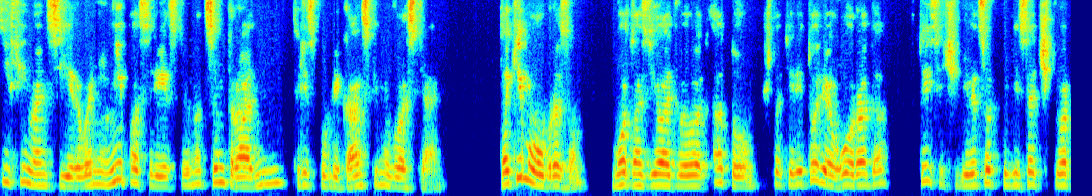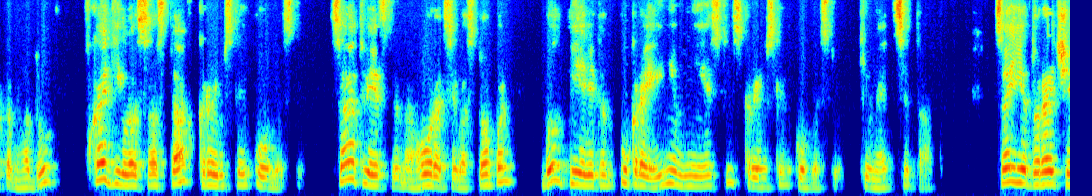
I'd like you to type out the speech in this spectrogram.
и финансирования непосредственно центральными республиканскими властями. Таким образом, можно сделать вывод о том, что территория города в 1954 году входила в состав Крымской области. Соответственно, город Севастополь был передан Україні вместе з Кримською областю. Кінець цитати. Це є, до речі,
